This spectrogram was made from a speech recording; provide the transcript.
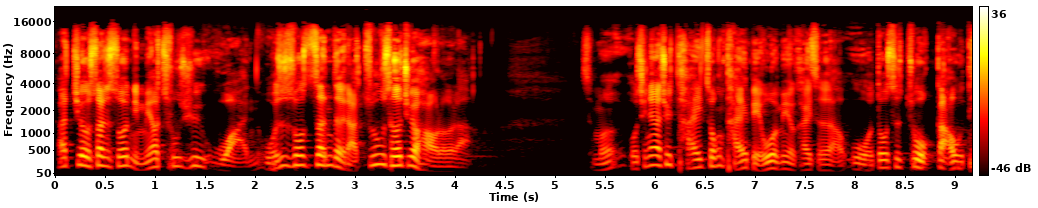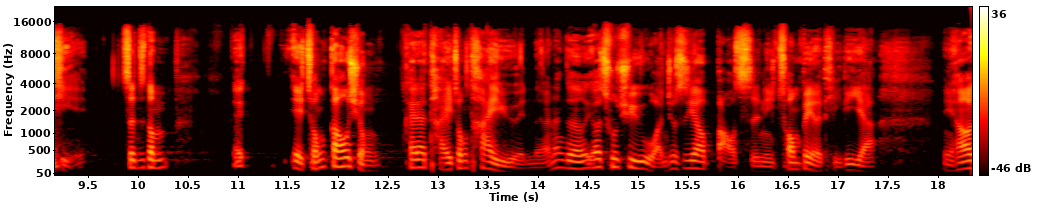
啊，就算说你们要出去玩，我是说真的啦，租车就好了啦。什么？我现在去台中、台北，我也没有开车啊，我都是坐高铁，甚至都。哎哎，从高雄开到台中太远了，那个要出去玩，就是要保持你充沛的体力啊，你还要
